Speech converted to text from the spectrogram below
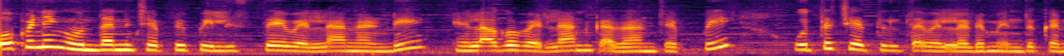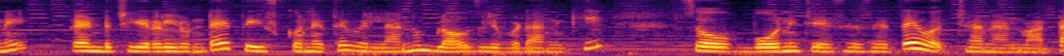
ఓపెనింగ్ ఉందని చెప్పి పిలిస్తే వెళ్ళానండి. ఎలాగో వెళ్ళాను కదా అని చెప్పి ఉత్త చేతులతో వెళ్ళడం ఎందుకని రెండు చీరలు ఉంటే తీసుకొని అయితే వెళ్ళాను బ్లౌజులు ఇవ్వడానికి. సో బోని చేసేసి అయితే వచ్చానమాట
